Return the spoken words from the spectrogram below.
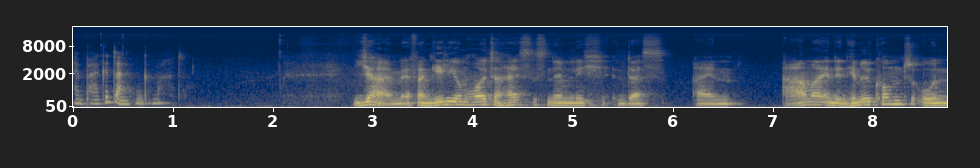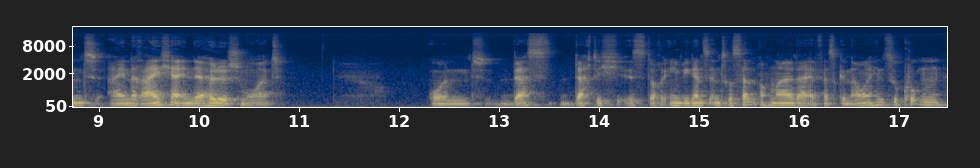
ein paar Gedanken gemacht. Ja, im Evangelium heute heißt es nämlich, dass ein Armer in den Himmel kommt und ein Reicher in der Hölle schmort. Und das dachte ich, ist doch irgendwie ganz interessant, nochmal da etwas genauer hinzugucken,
